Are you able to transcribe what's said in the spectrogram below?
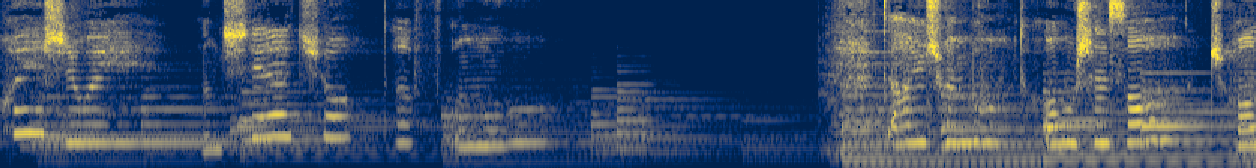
回忆是唯解救的父母。大雨穿不透深锁窗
